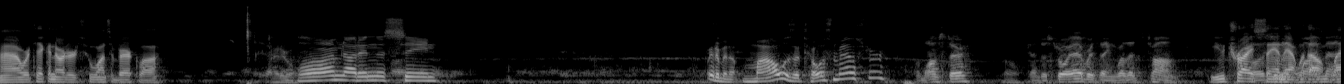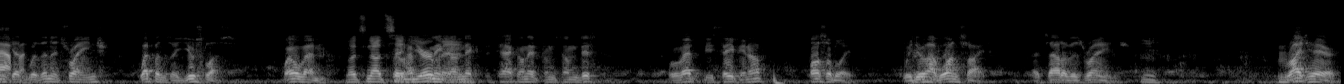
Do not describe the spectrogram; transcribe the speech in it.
Uh, we're taking orders. Who wants a bear claw? Oh, I'm not in this scene. Wait a minute, Mao is a Toastmaster? A monster can destroy everything with its tongue. You try So saying soon as that my without men laughing. Get within its range, weapons are useless. Well then, Let's not we'll send have your to make our men. next attack on it from some distance. Will that be safe enough? Possibly. We do have one sight. That's out of his range. Right here,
